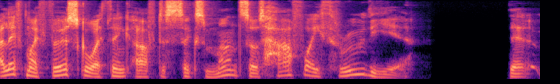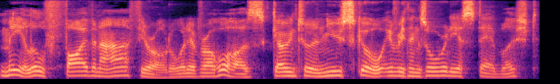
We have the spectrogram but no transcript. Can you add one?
I left my first school, I think, after six months, so it's halfway through the year. That me, a little five and a half year old or whatever I was, going to a new school, everything's already established,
